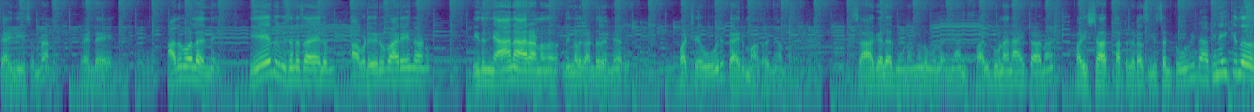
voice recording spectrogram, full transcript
ചൈനീസും വേണം. വേണ്ടേ? അതുപോലെ തന്നെ ഏത് ബിസിനസ് ആയാലും അവിടെ ഒരു പാരയും കാണും. ഇതിൽ ഞാൻ ആരാണെന്ന് നിങ്ങൾ കണ്ടു തന്നെ അറിയാം. പക്ഷേ ഒരു കാര്യം മാത്രം ഞാൻ പറയും. സകല ഗുണങ്ങളുമുള്ള ഞാൻ ഫൽഗുണനായിട്ടാണ് പൈസ തട്ടുകട സീസൺ ടൂവിൽ അഭിനയിക്കുന്നത്.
